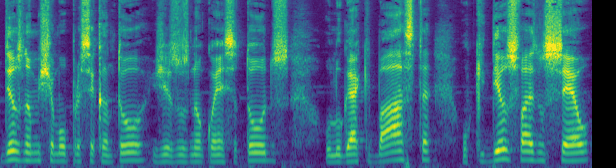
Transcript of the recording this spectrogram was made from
Deus não me chamou para ser cantor, Jesus não conhece a todos, o lugar que basta, o que Deus faz no céu.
